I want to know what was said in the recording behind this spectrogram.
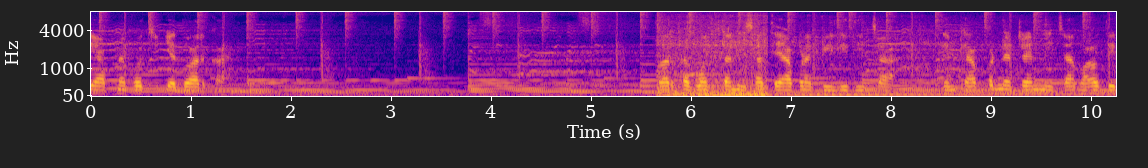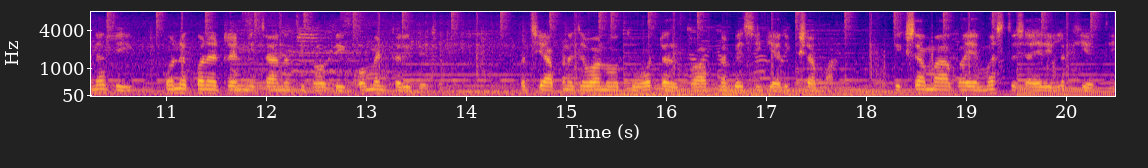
પછી આપણે પહોંચી ગયા દ્વારકા દ્વારકા પહોંચતાની સાથે આપણે પી લીધી ચા કેમ કે આપણને ટ્રેનની ચા ભાવતી નથી, કોને કોને ટ્રેનની ચા નથી ભાવતી કોમેન્ટ કરી દેજો પછી આપણે જવાનું હતું હોટલ, તો આપણે બેસી ગયા રિક્ષામાં. રિક્ષામાં ભાઈએ મસ્ત શાયરી લખી હતી.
